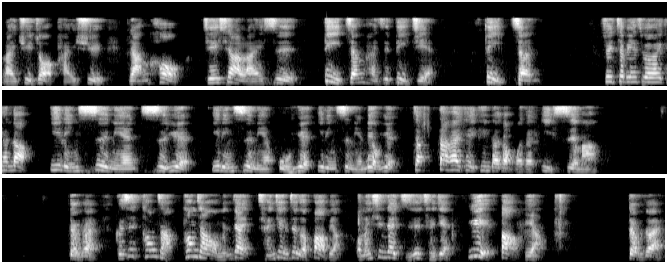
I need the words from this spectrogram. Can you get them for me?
来去做排序，然后接下来是递增还是递减？递增。所以这边是不是会看到？一零四年四月，一零四年五月，一零四年六月，这样大概可以听得懂我的意思吗？对不对？可是通常通常我们在呈现这个报表，我们现在只是呈现月报表，对不对？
